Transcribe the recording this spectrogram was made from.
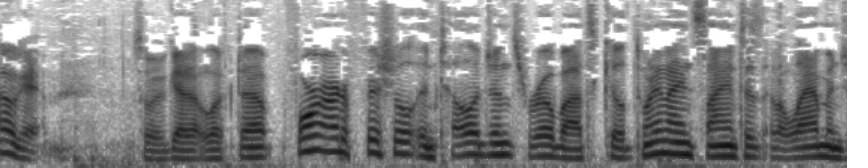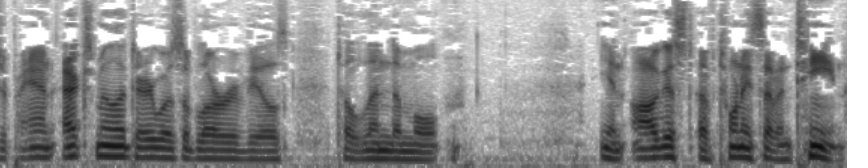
Okay, So we've got it looked up. Four artificial intelligence robots killed 29 scientists at a lab in Japan. Ex-military whistleblower reveals to Linda Moulton in August of 2017.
